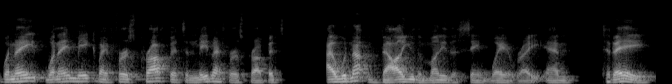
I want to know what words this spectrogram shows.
when I when I make my first profits and made my first profits, I would not value the money the same way, right? And today,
